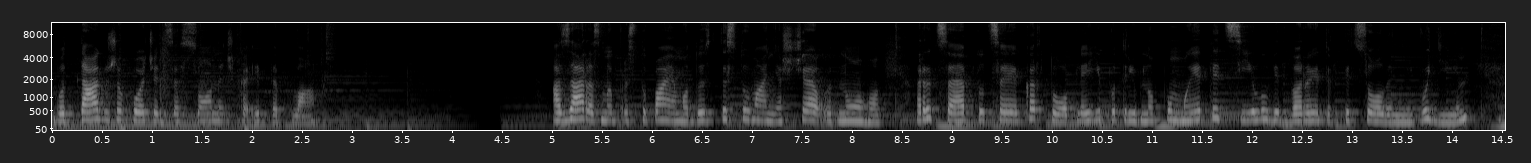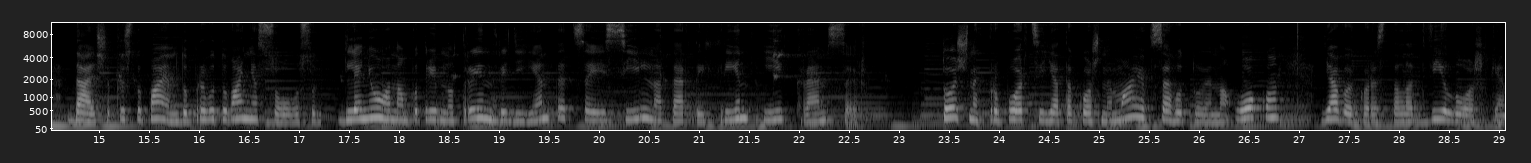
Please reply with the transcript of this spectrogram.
бо так вже хочеться сонечка і тепла. А зараз ми приступаємо до тестування ще одного рецепту. Це картопля. Її потрібно помити, цілу, відварити в підсоленій воді. Далі приступаємо до приготування соусу. Для нього нам потрібно три інгредієнти: це сіль, натертий хрін і крем-сир. Точних пропорцій я також не маю, все готую на око. Я використала 2 ложки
